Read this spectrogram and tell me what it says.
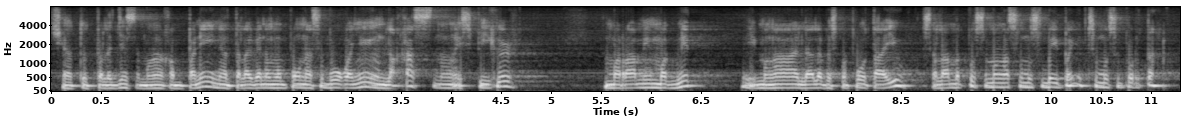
Shoutout pala dyan sa mga company na talaga naman pong nasubukan nyo yung lakas ng speaker. Maraming magnet. May mga lalabas pa po tayo. Salamat po sa mga sumusubaybay at sumusuporta.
